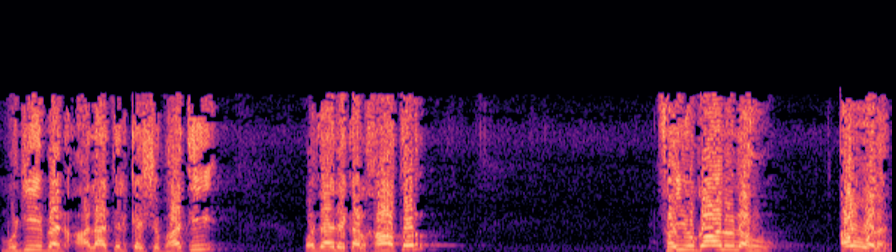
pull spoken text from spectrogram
مجيبا على تلك الشبهة وذلك الخاطر فيقال له أولا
